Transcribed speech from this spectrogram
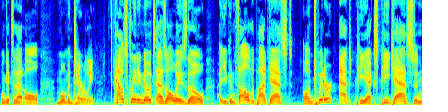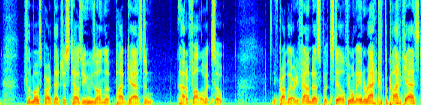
We'll get to that all momentarily. House cleaning notes, as always, though. Uh, you can follow the podcast on Twitter at PXPcast, and for the most part, that just tells you who's on the podcast and how to follow it. So you've probably already found us, but still, if you want to interact with the podcast,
